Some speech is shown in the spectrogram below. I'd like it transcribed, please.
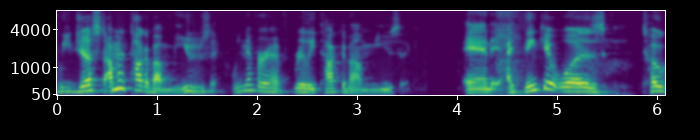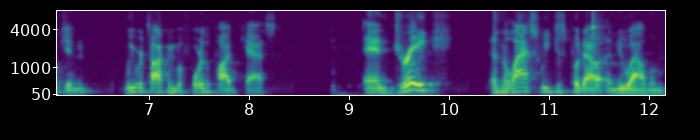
we just I'm gonna talk about music. We never have really talked about music, and I think it was Token. We were talking before the podcast, and Drake in the last week has put out a new album,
